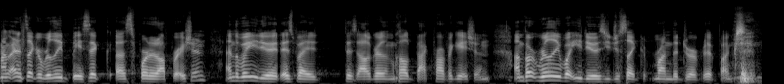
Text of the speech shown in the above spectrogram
Um, and it's like a really basic uh, supported operation. And the way you do it is by this algorithm called backpropagation. Um, but really what you do is you just like run the derivative function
